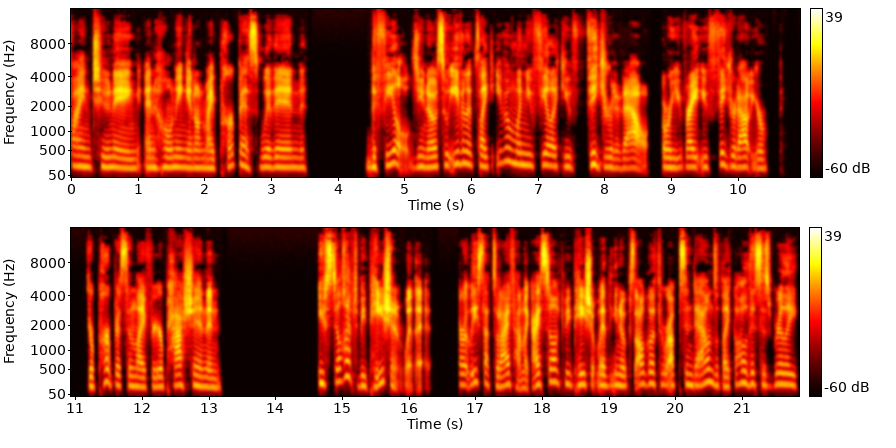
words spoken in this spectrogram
fine tuning and honing in on my purpose within the field, you know? So even it's like, even when you feel like you've figured it out or you, right, you figured out your, your purpose in life or your passion and you still have to be patient with it. Or at least that's what I found. Like I still have to be patient with, you know, because I'll go through ups and downs of like, oh, this is really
